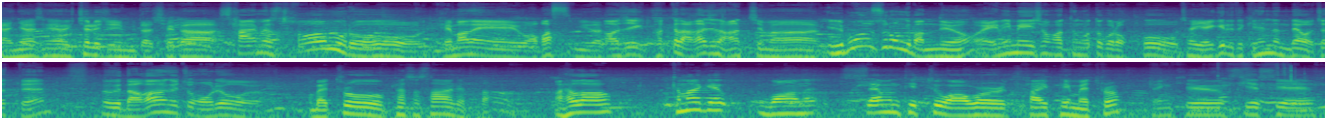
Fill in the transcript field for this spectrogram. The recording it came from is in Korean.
네, 안녕하세요. 이철리준입니다. 제가 살면서 처음으로 대만에 와봤습니다. 아직 밖에 나가진 않았지만 일본스러운 게 많네요. 어, 애니메이션 같은 것도 그렇고 제가 얘기를 듣긴 했는데 어쨌든 여기 나가는 게 좀 어려워요. 메트로 패스 사야겠다. 아, hello. Can I get one 72 hour Taipei metro? Thank you. CSA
